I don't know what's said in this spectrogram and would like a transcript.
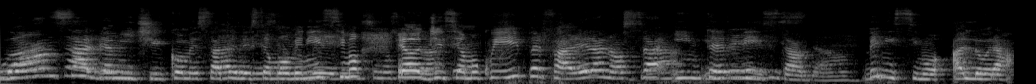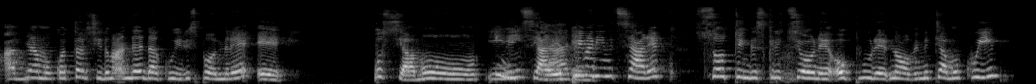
Buon salve amici, come state? Noi stiamo benissimo e oggi siamo qui per fare la nostra intervista. Benissimo, allora abbiamo 14 domande da cui rispondere e possiamo iniziare. Iniziare. Prima di iniziare, sotto in descrizione oppure no, vi mettiamo qui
